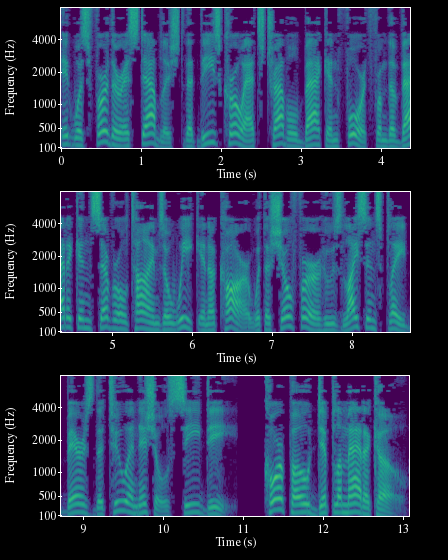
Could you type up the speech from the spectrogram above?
it was further established that these Croats travel back and forth from the Vatican several times a week in a car with a chauffeur whose license plate bears the two initials CD, Corpo Diplomatico.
